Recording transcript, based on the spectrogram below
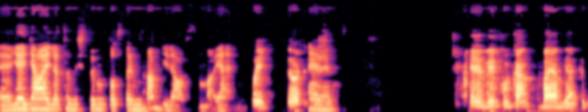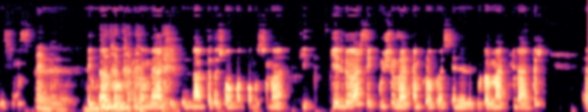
e, YGA ile tanıştığımız dostlarımızdan biri aslında. Yani bu ekip dördüncüsü. evet. Ee, ve Furkan bayan bir arkadaşımız. Ee, Evet. tekrar bu kadın ve erkeklerin arkadaş olma konusuna geri dönersek bu işin zaten profesyoneli burada Mert Güler'dir. Ee,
